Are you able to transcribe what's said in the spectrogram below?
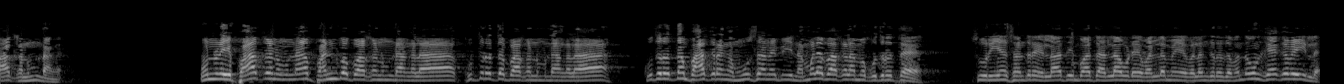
பார்க்கணும்னாங்க. உன்னுடைய பார்க்கணும்னா பண்பை பார்க்கணும்டாங்களா? குதிரத்தை பார்க்கணும்டாங்களா? குதிரத்தான் பார்க்கறாங்க. மூசா நபி நம்மளே பார்க்கலாமா குதிரத்தை? சூரியன் சந்திரன் எல்லாத்தையும் பார்த்து அல்லாவுடைய வல்லமையை விளங்குறத வந்து அவங்க கேட்கவே இல்லை.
